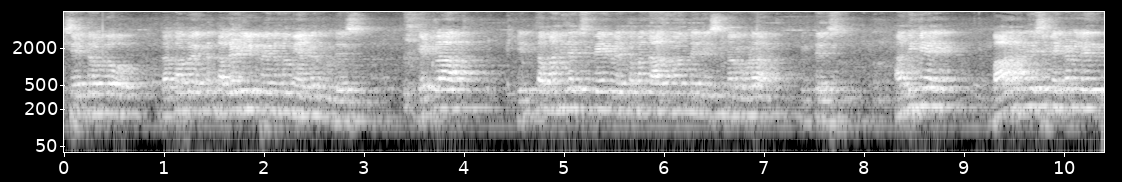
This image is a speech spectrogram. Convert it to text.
క్షేత్రంలో గతంలో ఎక్కడ తల్లడిల్లిపోయినదో మీ అందరికీ తెలుసు. ఎట్లా ఎంతమంది చచ్చిపోయారు ఎంతమంది ఆత్మహత్య చేసుకున్నారో కూడా మీకు తెలుసు. అందుకే భారతదేశం ఎక్కడ లేదు.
